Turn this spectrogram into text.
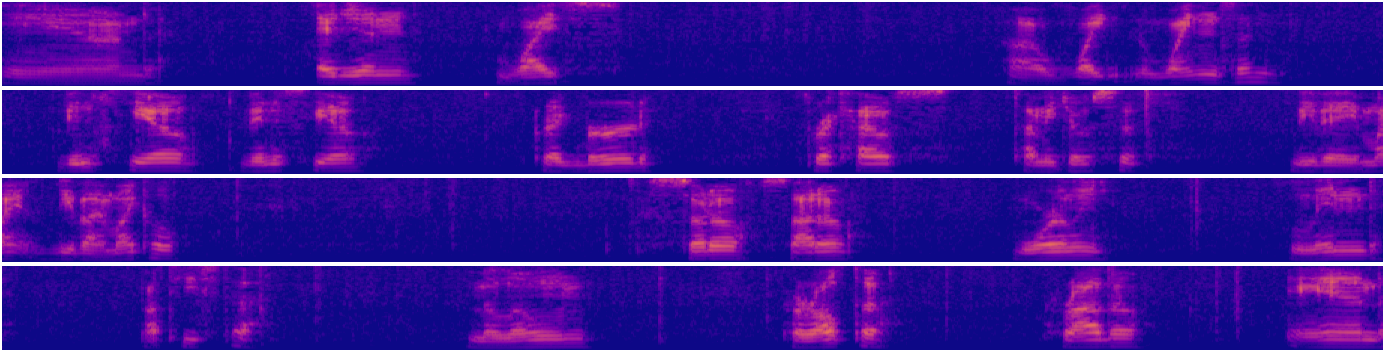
and Edgin Weiss, uh, White Whitenton, Vincio, Vinicio, Greg Bird, Brickhouse, Tommy Joseph, Levi, Levi Michael, Soto, Sato, Worley, Lind, Bautista, Malone, Peralta, Prado, and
